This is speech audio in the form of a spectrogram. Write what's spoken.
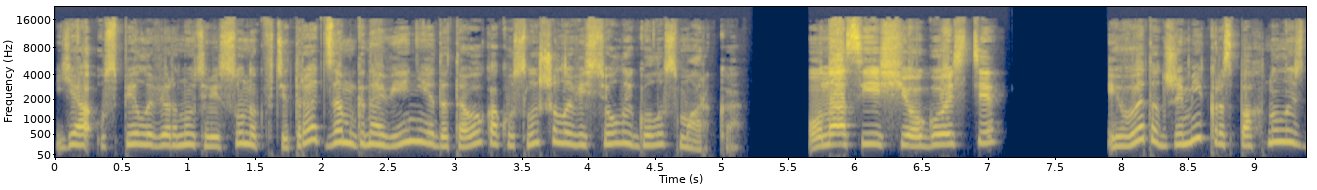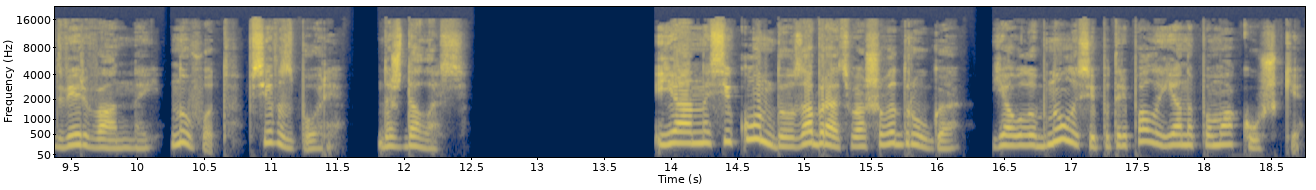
Я успела вернуть рисунок в тетрадь за мгновение до того, как услышала веселый голос Марка. «У нас еще гости!» И в этот же миг распахнулась дверь ванной. Ну вот, все в сборе. Дождалась. «Я на секунду забрать вашего друга». Я улыбнулась и потрепала Яна по макушке.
